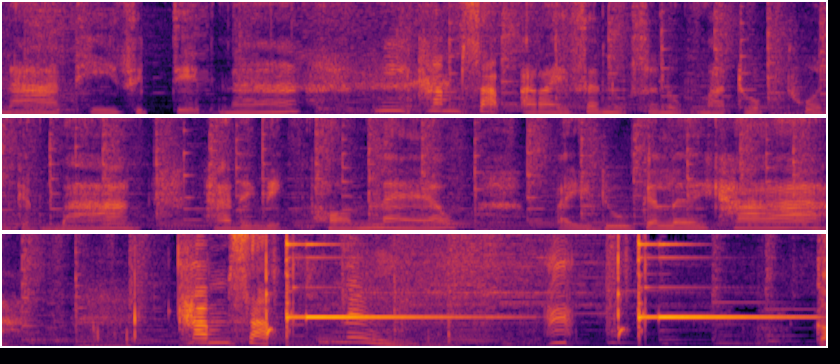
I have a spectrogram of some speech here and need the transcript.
หน้าที่ 17 นะ มีคำศัพท์อะไรสนุกๆมาทบทวนกันบ้าง ถ้าเด็กๆพร้อมแล้ว ไปดูกันเลยค่ะคำศัพท์ที่หนึ่งก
